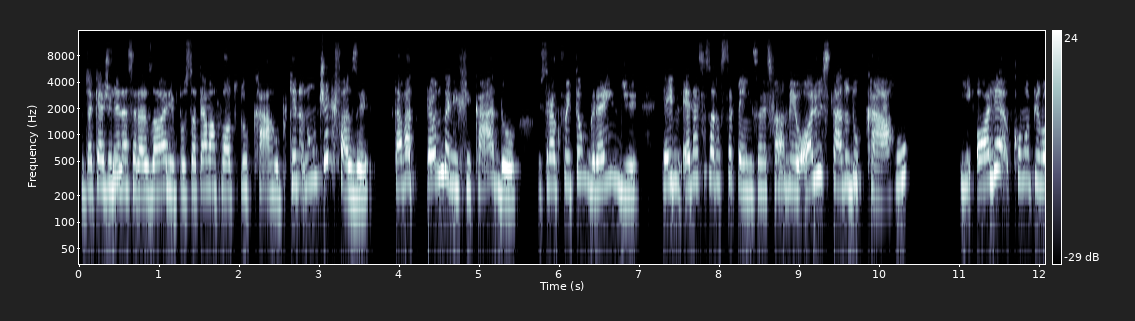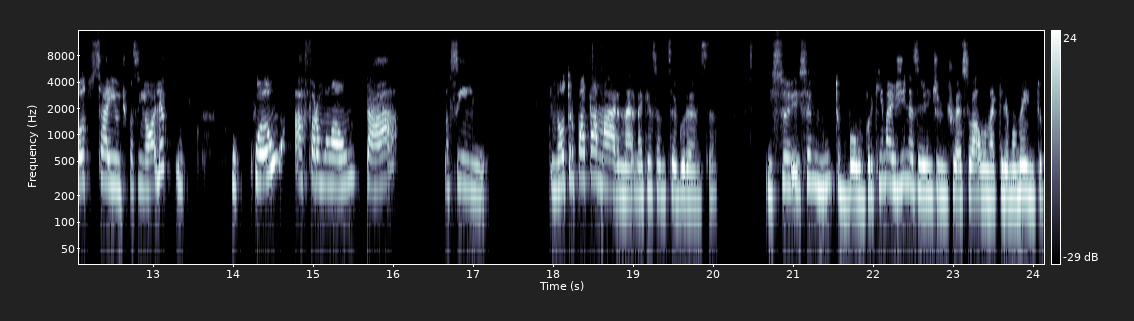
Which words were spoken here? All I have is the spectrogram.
Tanto é que a Juliana Serrazoli postou até uma foto do carro, porque não, não tinha o que fazer. Tava tão danificado o estrago foi tão grande. E aí é nessas horas que você pensa, né? Você fala, meu, olha o estado do carro e olha como o piloto saiu. Tipo assim, olha o, o quão a Fórmula 1 tá, assim, em outro patamar na, na questão de segurança. Isso, isso é muito bom, porque imagina se a gente não tivesse o Alonso naquele momento.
